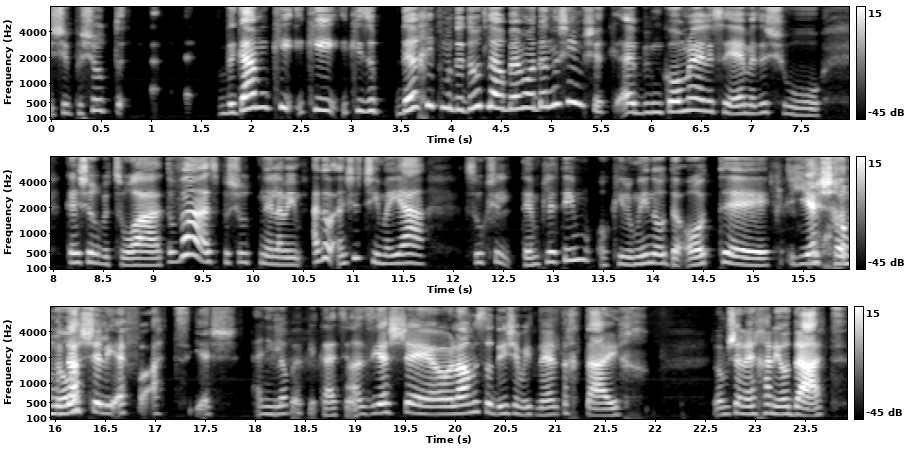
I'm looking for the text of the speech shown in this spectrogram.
שפשוט, וגם כי, כי, כי זו דרך התמודדות להרבה מאוד אנשים, שבמקום לסיים איזשהו קשר בצורה טובה, אז פשוט נעלמים. אגב, אני חושבת שאם היה... סוג של טמפלטים, או כאילו מין הודעות אה, יש, מוכנות. יש, חמודה שלי, איפה את? יש. אני לא באפליקציות. אז יש אה, עולם סודי שמתנהל תחתייך, לא משנה איך אני יודעת,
